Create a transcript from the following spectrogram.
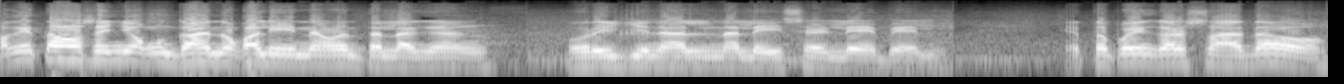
Pakita ko sa inyo kung gaano kalinaw ang talagang original na laser level. Ito po yung karsada oh.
